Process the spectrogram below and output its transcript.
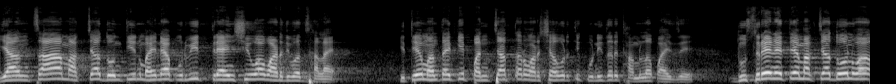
यांचा मागच्या दोन तीन महिन्यापूर्वी त्र्याऐंशीवा वाढदिवस झाला आहे की ते म्हणतायत की पंच्याहत्तर वर्षावरती कुणीतरी थांबलं पाहिजे. दुसरे नेते मागच्या दोन व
